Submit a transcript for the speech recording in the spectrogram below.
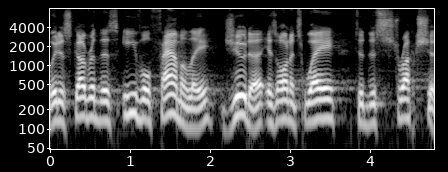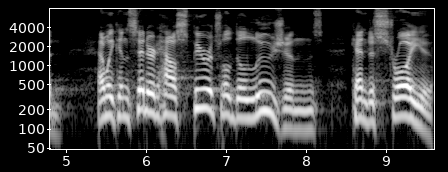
we discovered this evil family, Judah, is on its way to destruction. And we considered how spiritual delusions can destroy you.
